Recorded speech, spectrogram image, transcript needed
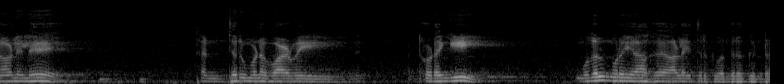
நாளிலே தன் திருமண வாழ்வை தொடங்கி முதல் முறையாக ஆலயத்திற்கு வந்திருக்கின்ற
